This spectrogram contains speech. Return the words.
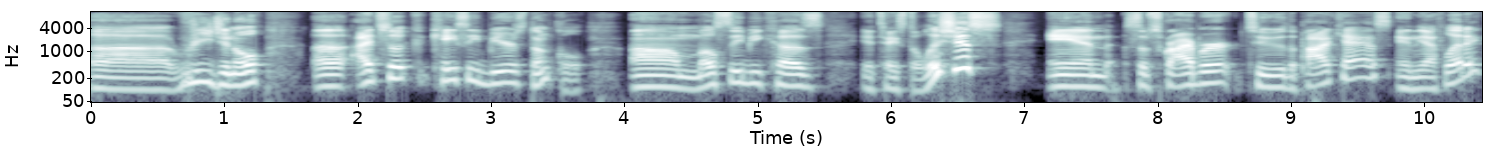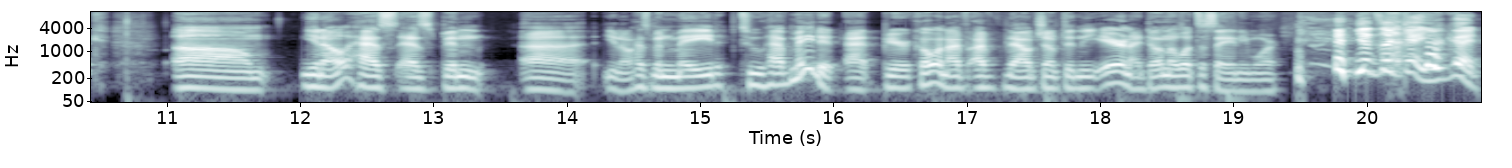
uh, regional, uh, I took KC Biers Dunkel, um, mostly because it tastes delicious and subscriber to the podcast and the athletic, um, you know, has, has been, uh, you know, has been made to have made it at Beer Co. And I've, I've now jumped in the air and I don't know what to say anymore. it's okay. You're good.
